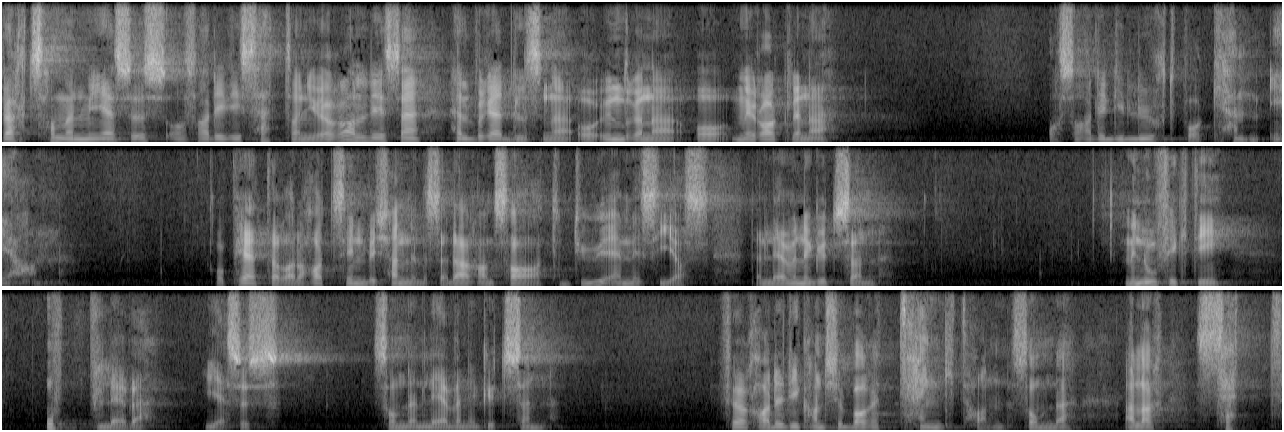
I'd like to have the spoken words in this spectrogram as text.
vært sammen med Jesus, og så hadde de sett han gjøre alle disse helbredelsene og undrene og miraklene. Og så hadde de lurt på hvem er han Og Peter hadde hatt sin bekjennelse der han sa at 'du er Messias, den levende Guds sønn'. Men nå fikk de oppleve Jesus som den levende Guds sønn. Før hadde de kanskje bare tenkt han som det, eller sett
